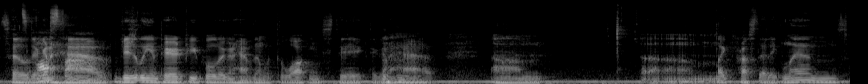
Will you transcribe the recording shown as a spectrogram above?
So they're awesome. gonna have visually impaired people. They're gonna have them with the walking stick. They're Mm-hmm. gonna have um, um, like prosthetic limbs.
